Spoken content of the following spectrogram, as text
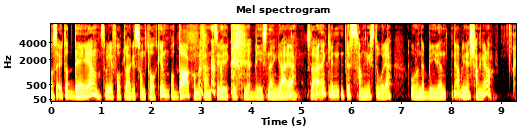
Og så ut av det igjen så vil folk lage som Tolkien, og da kommer fantasy virkelig til å bli sin egen greie. Så det er jo egentlig en interessant historie, hvordan det blir en, ja, blir en sjanger. da.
